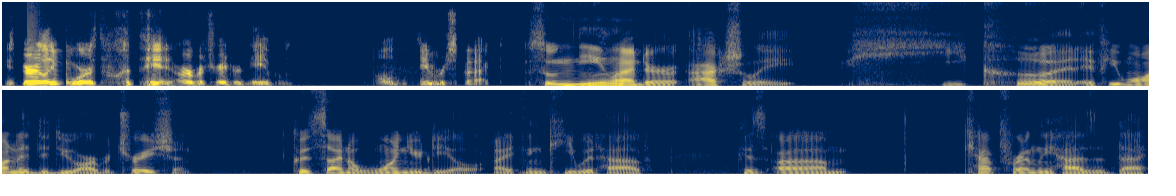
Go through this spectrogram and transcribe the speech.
He's barely worth what the arbitrator gave him. All due respect. So Nylander actually he could, if he wanted to do arbitration, could sign a one year deal. I think he would have because um Cap Friendly has it that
